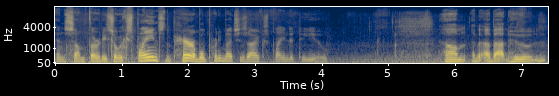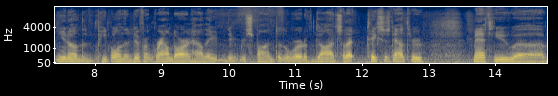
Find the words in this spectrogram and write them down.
and some thirty. So explains the parable pretty much as I explained it to you um, about who you know the people on the different ground are and how they, they respond to the word of God. So that takes us down through Matthew uh,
